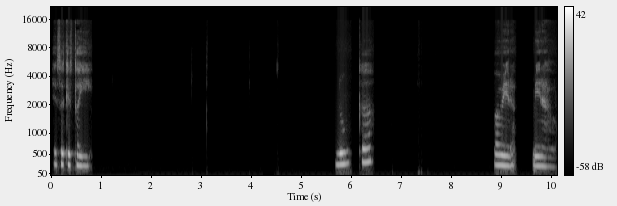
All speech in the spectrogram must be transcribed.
Ese que está ahí. Nunca hubiera mirado.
